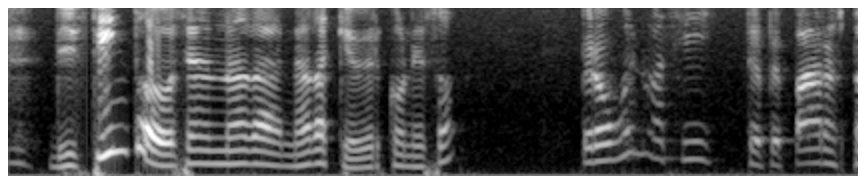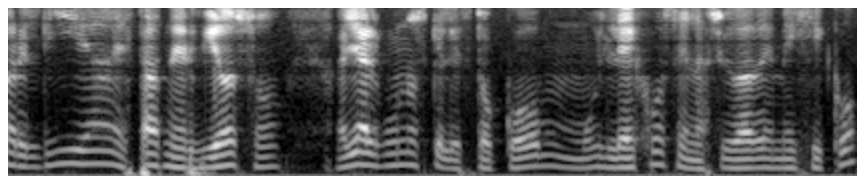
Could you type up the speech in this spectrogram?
distinto, o sea, nada, nada que ver con eso. Pero bueno, así te preparas para el día, estás nervioso. Hay algunos que les tocó muy lejos en la Ciudad de México.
